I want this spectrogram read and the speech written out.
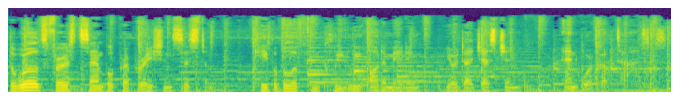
the world's first sample preparation system capable of completely automating your digestion and workup tasks.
